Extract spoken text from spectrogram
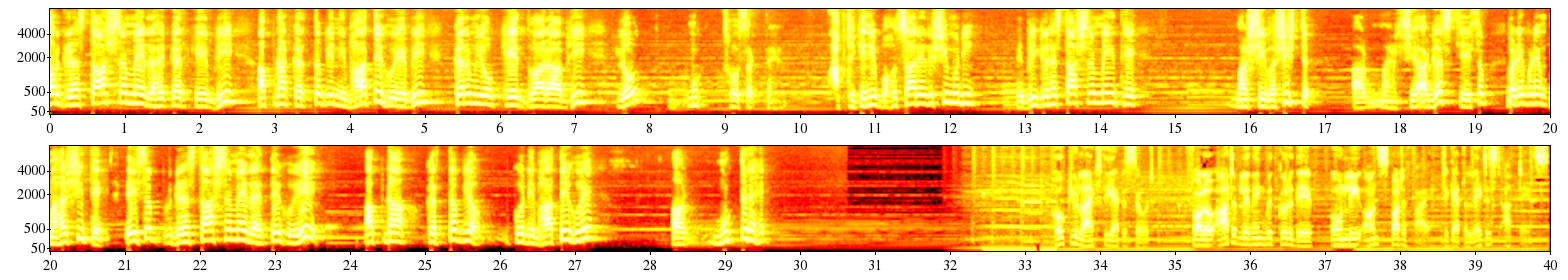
और गृहस्थाश्रम में रह कर के भी अपना कर्तव्य निभाते हुए भी कर्मयोग के द्वारा भी लोग मुक्त हो सकते हैं। आप देखेंगे बहुत सारे ऋषि मुनि ये भी गृहस्थाश्रम में ही थे महर्षि वशिष्ठ और महर्षि अगस्त ये सब बड़े बड़े महर्षि थे ये सब गृहस्थाश्रम में रहते हुए अपना कर्तव्य को निभाते हुए और मुक्त रहे Hope you liked the episode. Follow Art of Living with Gurudev only on Spotify to get the latest updates.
